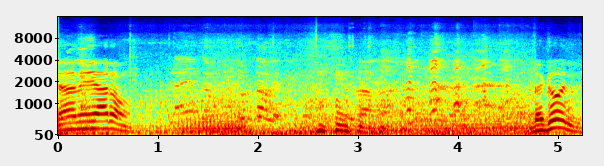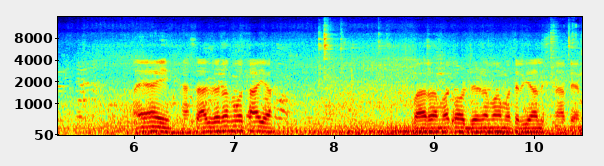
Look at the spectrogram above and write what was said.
Yan ni Yarong. Dagol. Ay ay, nasa Alvera po tayo. Para mag-order ng mga materialis natin.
